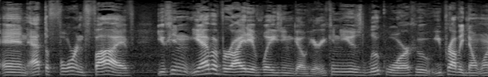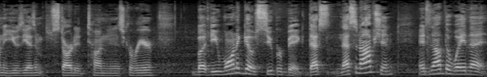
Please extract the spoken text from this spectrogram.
And at the four and five, you can you have a variety of ways you can go here. You can use Lok Wur, who you probably don't want to use. He hasn't started a ton in his career, but do you want to go super big? That's that's an option. It's not the way that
